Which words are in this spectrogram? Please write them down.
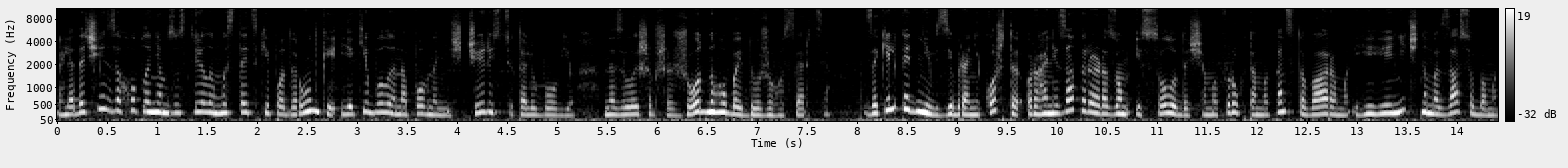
Глядачі з захопленням зустріли мистецькі подарунки, які були наповнені щирістю та любов'ю, не залишивши жодного байдужого серця. За кілька днів зібрані кошти організатори разом із солодощами, фруктами, канцтоварами, гігієнічними засобами,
